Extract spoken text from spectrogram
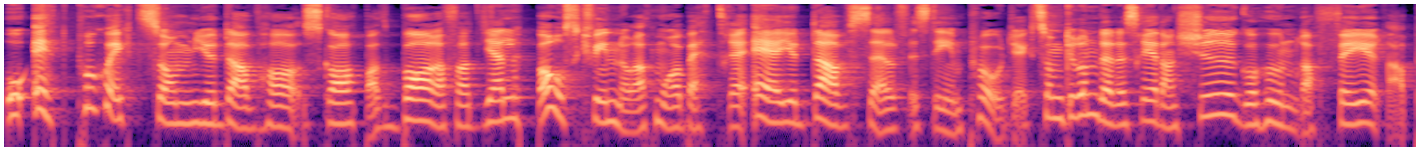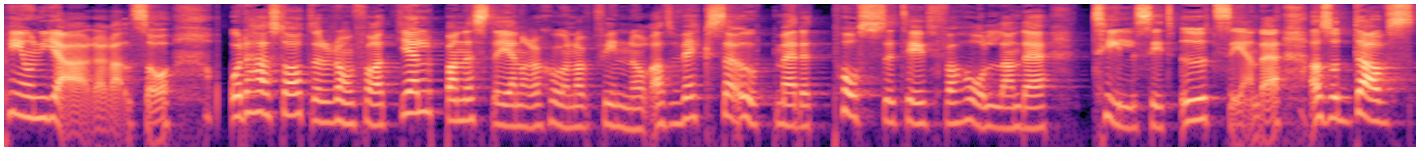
Och ett projekt som ju Dove har skapat bara för att hjälpa oss kvinnor att må bättre är ju Dove Self Esteem Project som grundades redan 2004, pionjärer alltså. Och det här startade de för att hjälpa nästa generation av kvinnor att växa upp med ett positivt förhållande till sitt utseende. Alltså Doves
